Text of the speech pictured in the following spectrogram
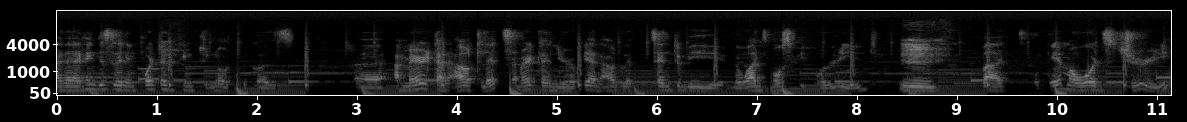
and i think this is an important thing to note because uh, american outlets american european outlets tend to be the ones most people read Mm, but the game awards jury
